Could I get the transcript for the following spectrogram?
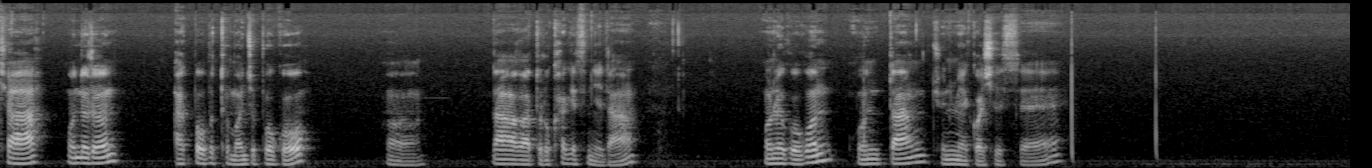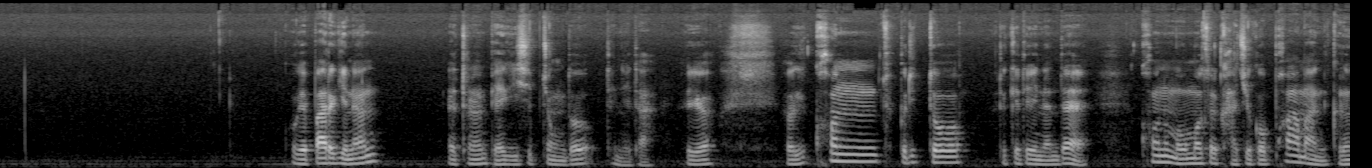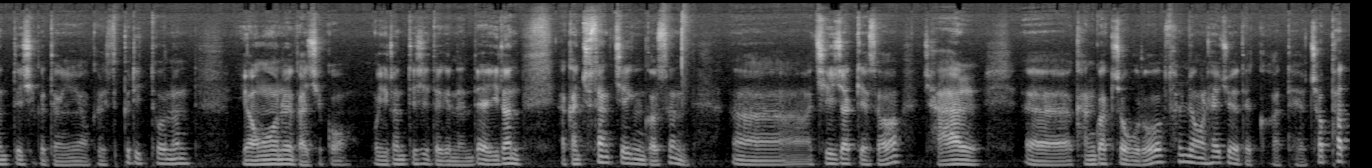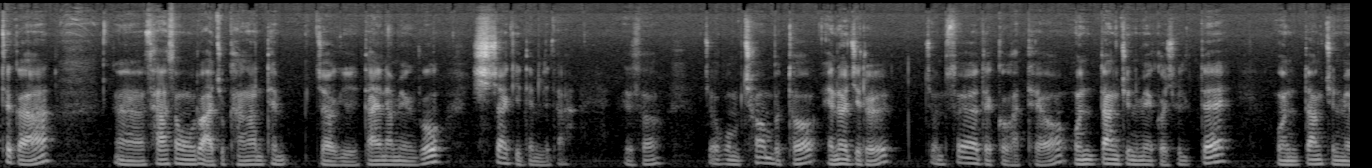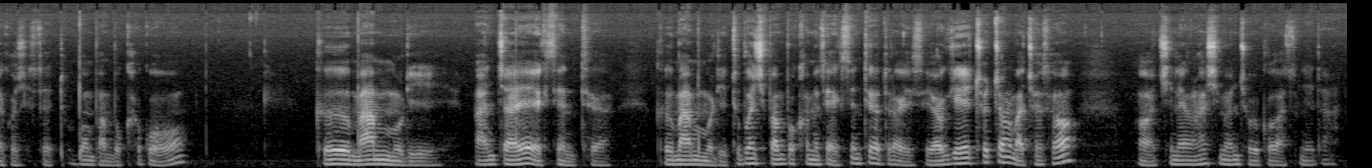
자, 오늘은 악보부터 먼저 보고 어, 나아가도록 하겠습니다. 오늘 곡은 온땅 주님의 것일세. 곡의 빠르기는 레트는 120 정도 됩니다. 여기, 여기 콘 스프리토 이렇게 되어 있는데 콘은 무엇을 가지고 포함한 그런 뜻이거든요. 그래서 스프리토는 영혼을 가지고 뭐 이런 뜻이 되겠는데 이런 약간 추상적인 것은 어, 지휘자께서 잘 어, 감각적으로 설명을 해줘야 될 것 같아요. 첫 파트가 어, 사성으로 아주 강한 템, 저기 다이나믹으로 시작이 됩니다. 그래서 조금 처음부터 에너지를 좀 써야 될 것 같아요. 온 땅 주님의 것일 때, 온 땅 주님의 것일 때 두 번 반복하고 그 만물이 만자의 액센트 그 만물이 두 번씩 반복하면서 액센트가 들어가 있어요. 여기에 초점을 맞춰서 어, 진행을 하시면 좋을 것 같습니다.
